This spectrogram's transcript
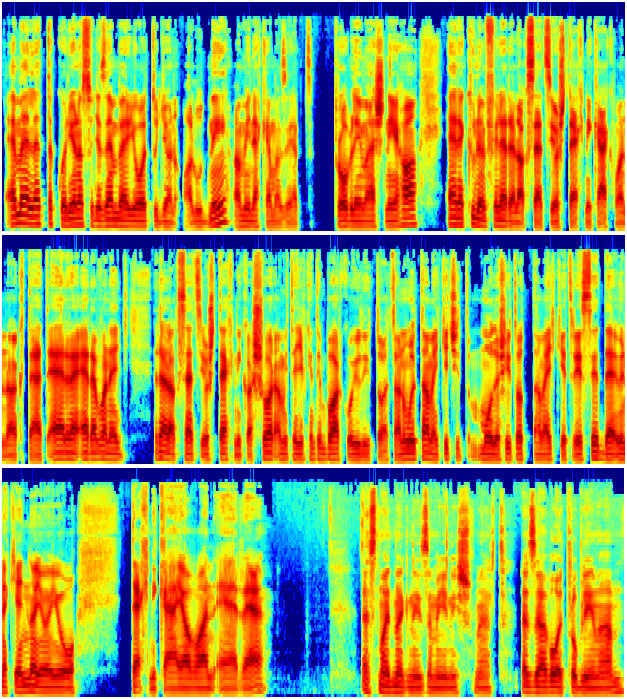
Emellett akkor jön az, hogy az ember jól tudjon aludni, ami nekem azért problémás néha. Erre különféle relaxációs technikák vannak. Tehát erre, erre van egy relaxációs technika sor, amit egyébként én Barkó Judittól tanultam, egy kicsit módosítottam egy-két részét, de ő neki egy nagyon jó technikája van erre. Ezt majd megnézem én is, mert ezzel volt problémám.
